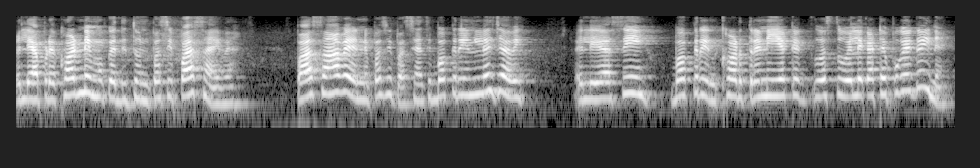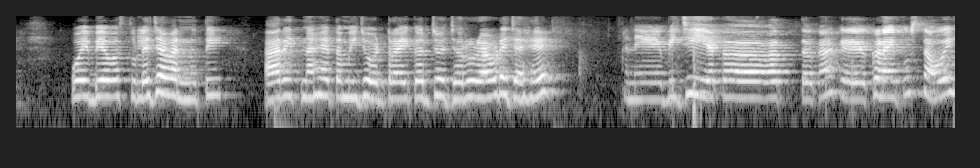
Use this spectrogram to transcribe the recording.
એટલે આપણે ખડ નહીં મૂકી દીધું ને પછી પાછા આવ્યા. પાછા આવે ને પછી પાછાથી બકરીને લઈ જાવી. એટલે આ સિંહ બકરીને ખડ ત્રણેય એક એક વસ્તુ એટલે કાંઠે પૂગાઈ ગઈ ને? કોઈ બે વસ્તુ લઈ જવાની નહોતી. આ રીતના હે, તમે જો ટ્રાય કરજો, જરૂર આવડે જાય હે. અને બીજી એક વાત તો કાં ઘણાય પૂછતા હોય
